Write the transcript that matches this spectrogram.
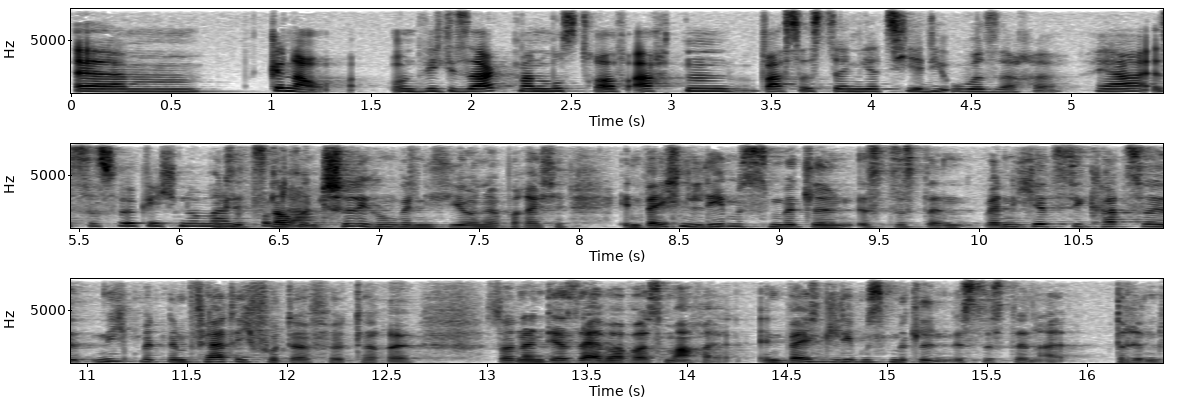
Ähm, Genau. Und wie gesagt, man muss darauf achten, was ist denn jetzt hier die Ursache? Ja, ist es wirklich nur mein Und jetzt Futter? noch, Entschuldigung, wenn ich hier unterbreche. In welchen Lebensmitteln ist es denn, wenn ich jetzt die Katze nicht mit einem Fertigfutter füttere, sondern der selber was mache, in welchen Lebensmitteln ist es denn drin?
